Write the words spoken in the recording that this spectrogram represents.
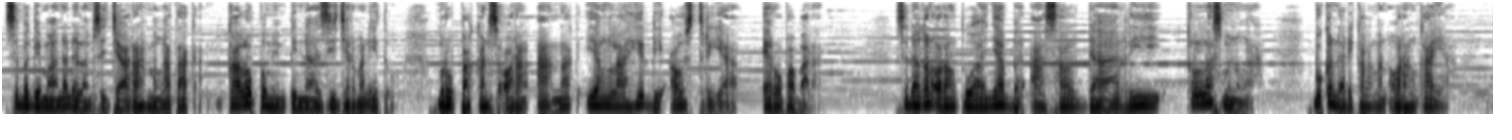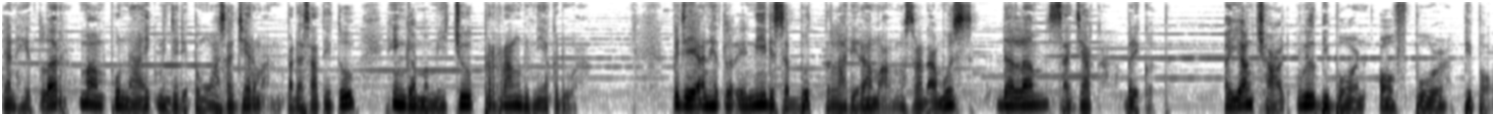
Sebagaimana dalam sejarah mengatakan kalau pemimpin Nazi Jerman itu merupakan seorang anak yang lahir di Austria, Eropa Barat. Sedangkan orang tuanya berasal dari kelas menengah, bukan dari kalangan orang kaya. Dan Hitler mampu naik menjadi penguasa Jerman pada saat itu hingga memicu Perang Dunia Kedua. Kejayaan Hitler ini disebut telah diramal Nostradamus dalam sajak berikut. A young child will be born of poor people,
